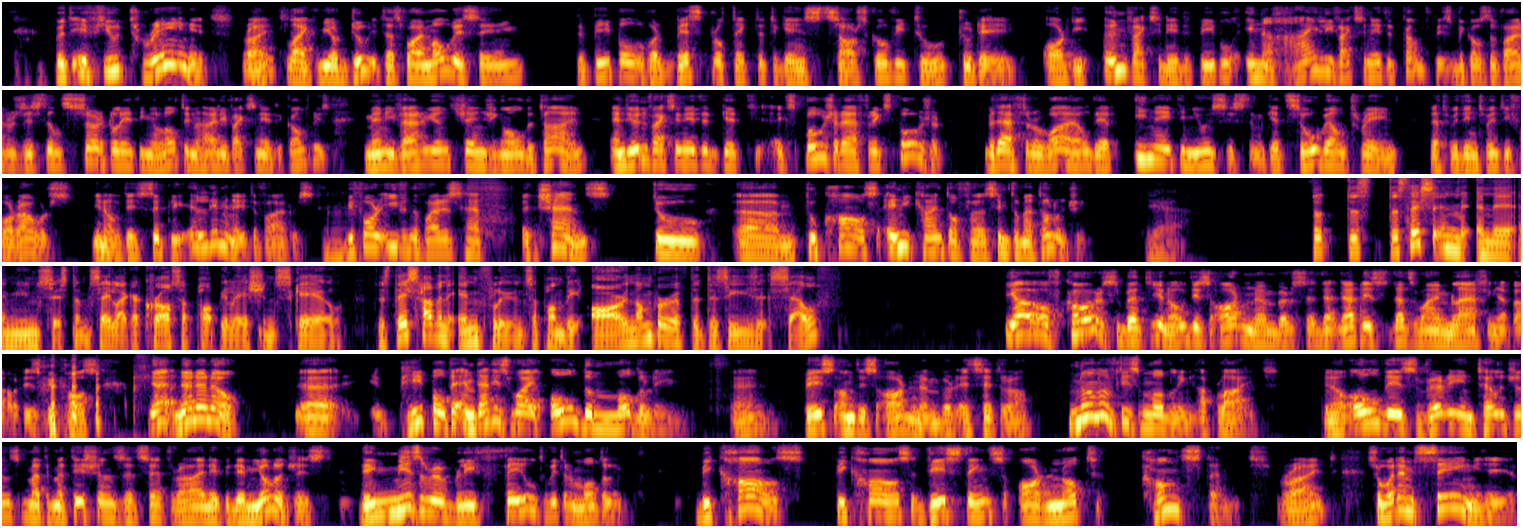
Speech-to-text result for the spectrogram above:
But if you train it, right, like we are doing, that's why I'm always saying the people who are best protected against SARS-CoV-2 today or the unvaccinated people in highly vaccinated countries because the virus is still circulating a lot in highly vaccinated countries, many variants changing all the time, and the unvaccinated get exposure after exposure. But after a while, their innate immune system gets so well trained that within 24 hours, you know, they simply eliminate the virus mm. before even the virus had a chance to um, to cause any kind of uh, symptomatology. Yeah. So does does this innate immune system, say like across a population scale, does this have an influence upon the R number of the disease itself? Yeah, of course, but you know these R numbers. That that is that's why I'm laughing about is because yeah no no no uh, people and that is why all the modeling eh, based on this R number etc. None of this modeling applied you know, all these very intelligent mathematicians, etc., and epidemiologists, they miserably failed with their modeling because because these things are not constant, right? So what I'm saying here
